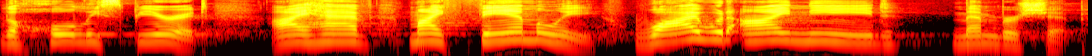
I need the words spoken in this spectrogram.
the Holy Spirit. I have my family. Why would I need membership?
